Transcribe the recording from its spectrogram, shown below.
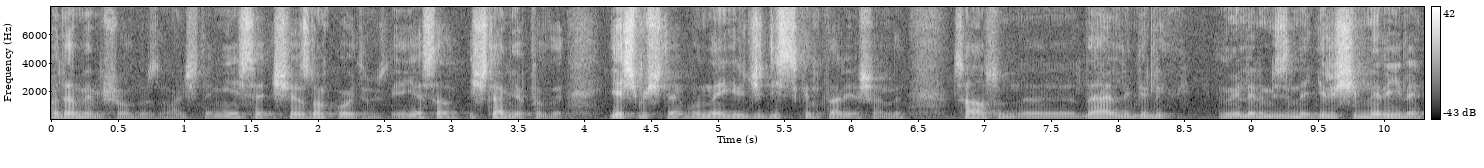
ödenmemiş olduğu zaman işte niye şe- şezlong koydunuz diye yasal işlem yapıldı geçmişte. Bununla ilgili ciddi sıkıntılar yaşandı. Sağ olsun e, değerli birlik üyelerimizin de girişimleriyle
